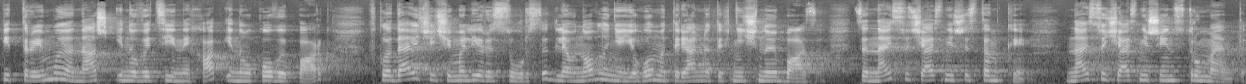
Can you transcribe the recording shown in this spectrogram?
підтримує наш інноваційний хаб і науковий парк, вкладаючи чималі ресурси для оновлення його матеріально-технічної бази. Це найсучасніші станки, найсучасніші інструменти.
